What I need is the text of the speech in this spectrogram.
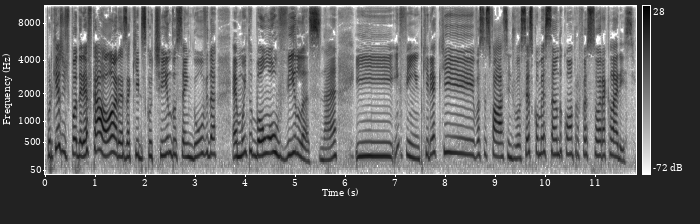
Porque a gente poderia ficar horas aqui discutindo, sem dúvida. É muito bom ouvi-las, né? E, enfim, queria que vocês falassem de vocês, começando com a professora Clarice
